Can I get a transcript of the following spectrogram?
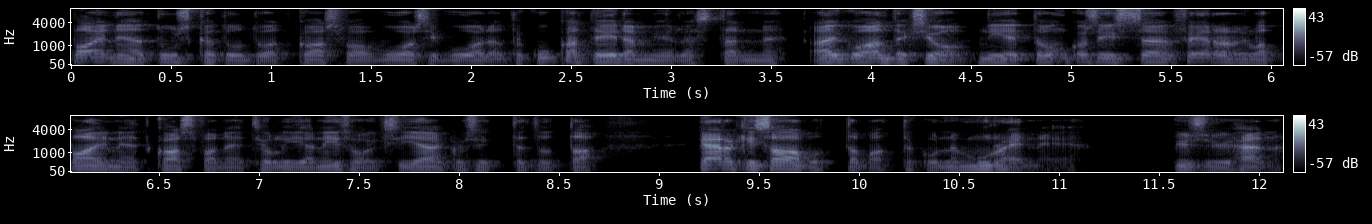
Paine ja tuska tuntuvat kasvaa vuosi vuodelta. Kuka teidän mielestänne, aiku anteeksi joo, niin että onko siis Ferrarilla paineet kasvaneet jo liian isoiksi, jääkö sitten tota, kärki saavuttamatta, kun ne murenee, kysyy hän.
